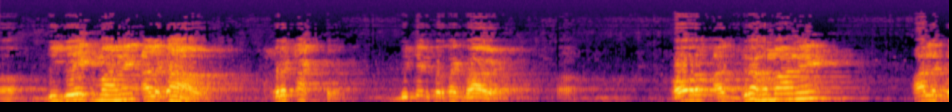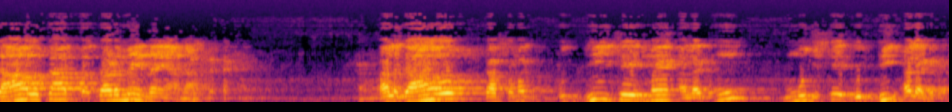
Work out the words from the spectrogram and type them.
विवेक माने अलगाव पृथक विचिर पृथक भाव। है और अग्रह माने अलगाव का पकड़ में न आना अलगाव का समझ बुद्धि से मैं अलग हूँ मुझसे बुद्धि अलग है,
